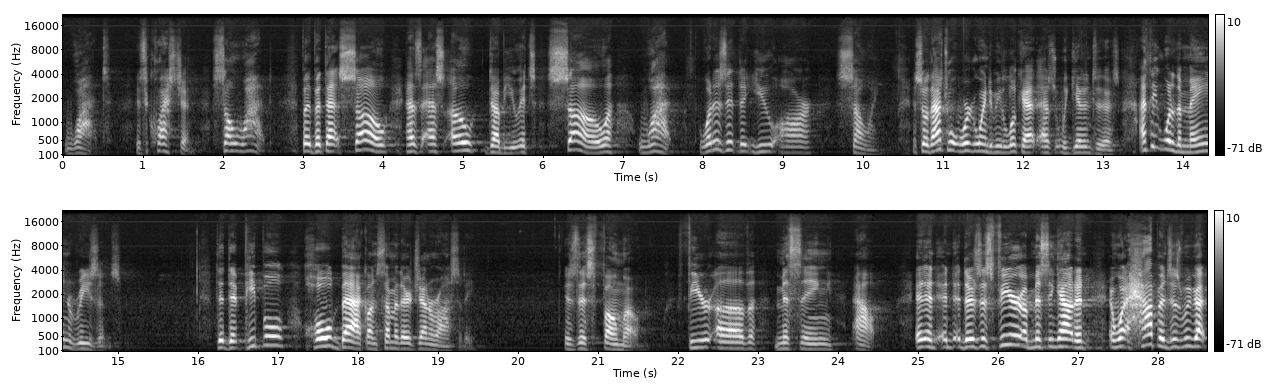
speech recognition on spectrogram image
what? It's a question. So what? But, but that so has S O W. It's so what? What is it that you are sowing? And so that's what we're going to be look at as we get into this. I think one of the main reasons that, that people hold back on some of their generosity is this FOMO, fear of missing out. And, and, and, there's this fear of missing out. And, and what happens is we've got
